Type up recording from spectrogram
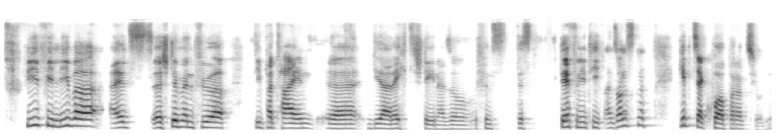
Viel, viel lieber als äh, Stimmen für die Parteien, äh, die da rechts stehen. Also ich finde das definitiv. Ansonsten gibt es ja Kooperationen.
